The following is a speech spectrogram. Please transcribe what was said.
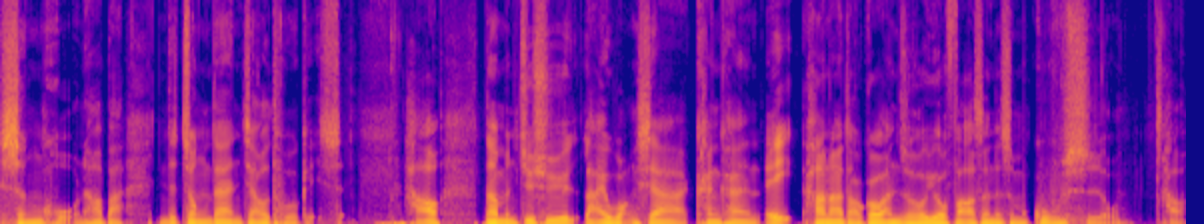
生活，然后把你的重担交托给神。好，那我们继续来往下看看，诶，哈拿祷告完之后又发生了什么故事哦？好，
